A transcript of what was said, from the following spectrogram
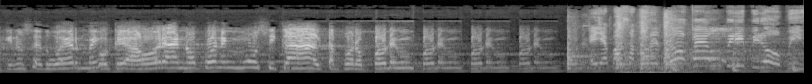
aquí no se duerme, porque ahora no ponen música alta, pero ponen un, ponen un, ponen un, ponen un. Ella pasa por el bloque, un piripiropi,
